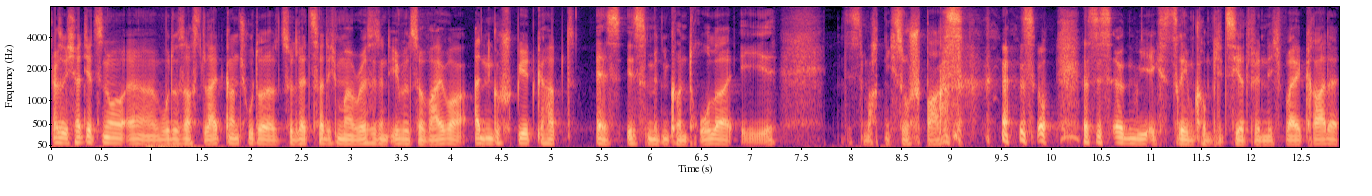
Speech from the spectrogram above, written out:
Also ich hatte jetzt nur, äh, wo du sagst Lightgun-Shooter, zuletzt hatte ich mal Resident Evil Survivor angespielt gehabt. Es ist mit dem Controller, ey, das macht nicht so Spaß. also, das ist irgendwie extrem kompliziert, finde ich, weil gerade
